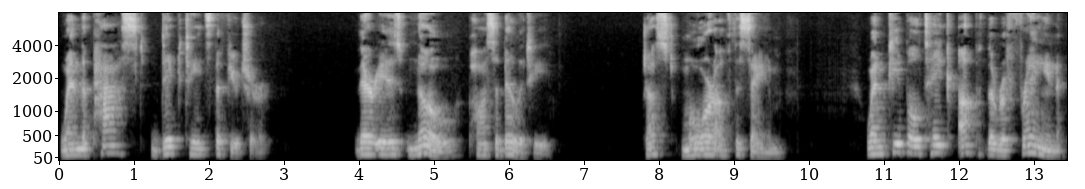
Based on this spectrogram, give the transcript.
When the past dictates the future, there is no possibility, just more of the same. When people take up the refrain,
